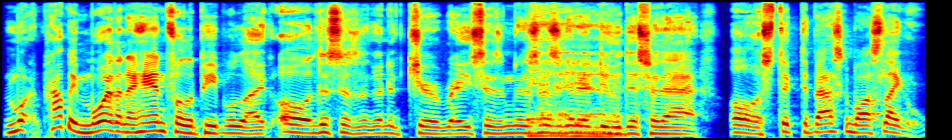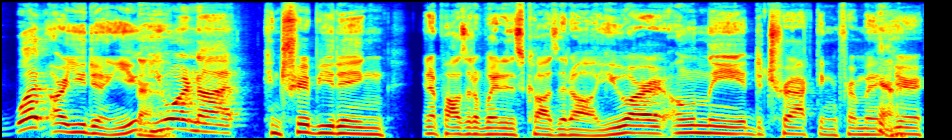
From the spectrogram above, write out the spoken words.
more, probably more than a handful of people like, oh, this isn't going to cure racism. This isn't going to yeah. do this or that. Oh, stick to basketball. It's like, what are you doing? You, you uh-huh. are not contributing in a positive way to this cause at all. You are only detracting from it. Yeah. You're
